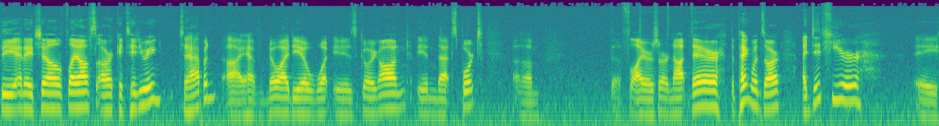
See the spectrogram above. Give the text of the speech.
the NHL playoffs are continuing to happen. I have no idea what is going on in that sport. Um, the Flyers are not there. The Penguins are. I did hear a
